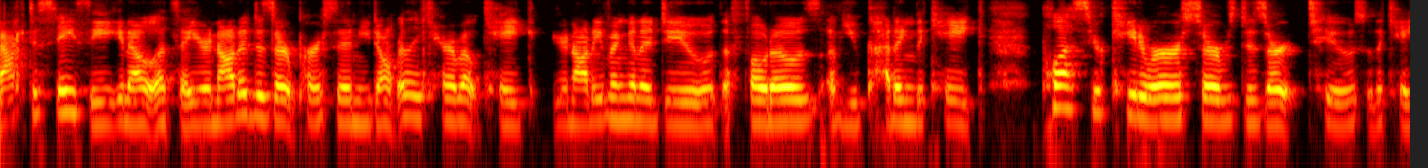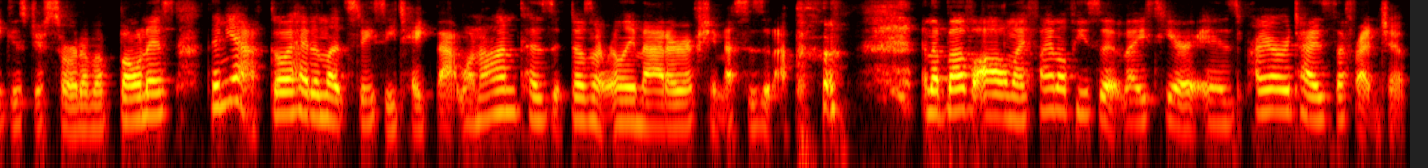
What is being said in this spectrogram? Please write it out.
back to Stacy, you know, let's say you're not a dessert person, you don't really care about cake, you're not even going to do the photos of you cutting the cake, plus your caterer serves dessert too, so the cake is just sort of a bonus, then yeah, go ahead and let Stacy take that one on cuz it doesn't really matter if she messes it up. and above all, my final piece of advice here is prioritize the friendship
